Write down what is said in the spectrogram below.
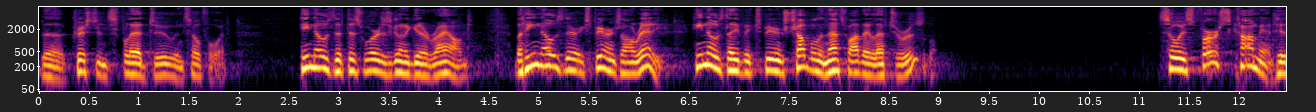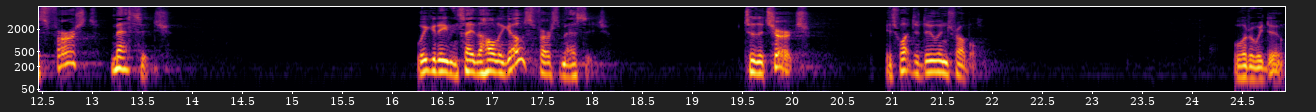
the Christians fled to and so forth. He knows that this word is going to get around. but he knows their experience already. He knows they've experienced trouble and that's why they left Jerusalem. So his first comment, his first message, we could even say the Holy Ghost's first message to the church is what to do in trouble. What do we do?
